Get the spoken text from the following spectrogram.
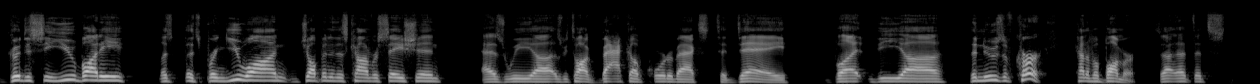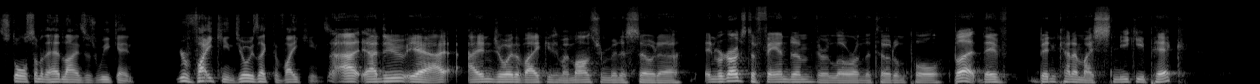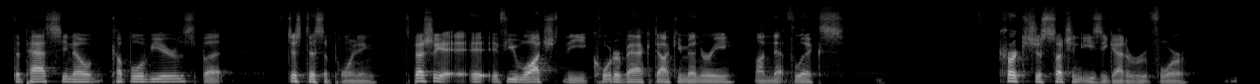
Good to see you, buddy. Let's let's bring you on, jump into this conversation as we uh, as we talk backup quarterbacks today. But the uh, the news of Kirk, kind of a bummer So that, that stole some of the headlines this weekend. Your Vikings. You always like the Vikings. I, I do. Yeah, I, I enjoy the Vikings. My mom's from Minnesota. In regards to fandom, they're lower on the totem pole, but they've been kind of my sneaky pick the past, you know, couple of years, but just disappointing. Especially if you watched the quarterback documentary on Netflix. Kirk's just such an easy guy to root for.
